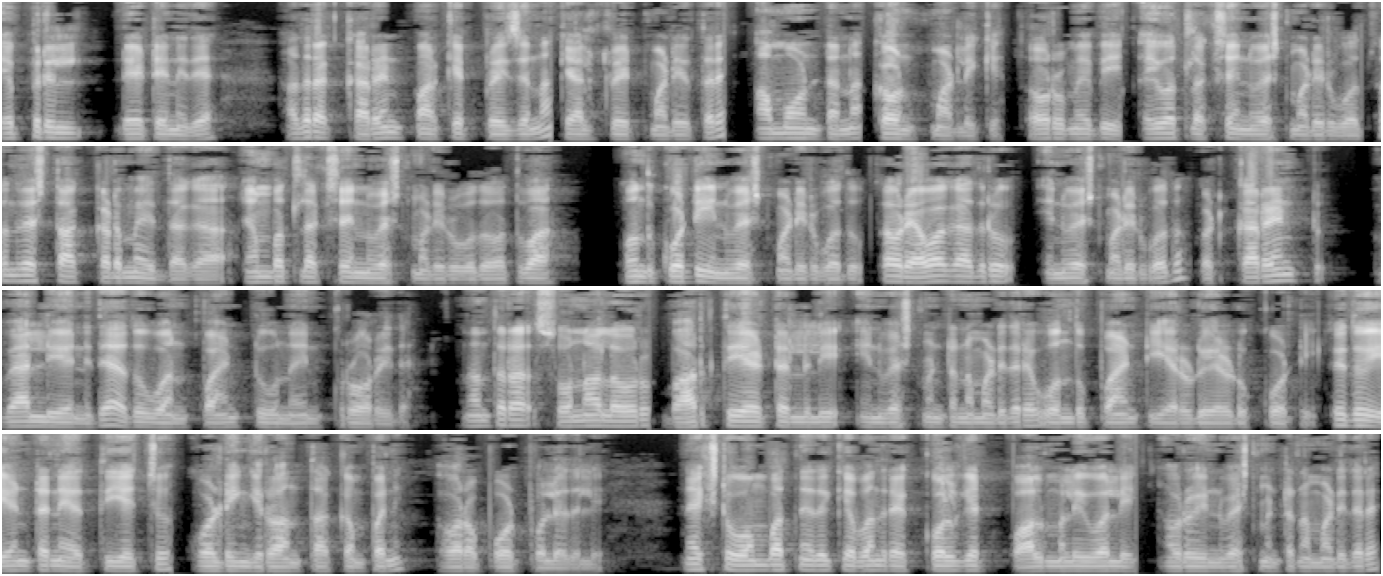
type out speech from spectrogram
April date ಏನಿದೆ, ಅದರ ಕರೆಂಟ್ ಮಾರ್ಕೆಟ್ ಪ್ರೈಸ್ ಅನ್ನ ಕ್ಯಾಲ್ಕುಲೇಟ್ ಮಾಡಿರ್ತಾರೆ. ಅಮೌಂಟ್ ಅನ್ನ ಕೌಂಟ್ ಮಾಡ್ಲಿಕ್ಕೆ. ಅವರು ಮೇ ಬಿ ಐವತ್ ಲಕ್ಷ ಇನ್ವೆಸ್ಟ್ ಮಾಡಿರ್ಬೋದು. ಅಂದ್ರೆ ಸ್ಟಾಕ್ ಕಡಿಮೆ ಇದ್ದಾಗ ಎಂಬತ್ ಲಕ್ಷ ಇನ್ವೆಸ್ಟ್ ಮಾಡಿರ್ಬೋದು ಅಥವಾ ಒಂದು ಕೋಟಿ ಇನ್ವೆಸ್ಟ್ ಮಾಡಿರ್ಬೋದು. ಅವ್ರು ಯಾವಾಗಾದ್ರೂ ಇನ್ವೆಸ್ಟ್ ಮಾಡಿರ್ಬೋದು. ಬಟ್ ಕರೆಂಟ್ ವ್ಯಾಲ್ಯೂ ಏನಿದೆ, ಅದು one point two nine crore ಇದೆ. ನಂತರ ಸೋನಾಲ್ ಅವರು ಭಾರತೀಯ ಏರ್ಟೆಲ್ ಅಲ್ಲಿ ಇನ್ವೆಸ್ಟ್ಮೆಂಟ್ ಅನ್ನು ಮಾಡಿದರೆ ಒಂದು ಪಾಯಿಂಟ್ ಎರಡು ಎರಡು ಕೋಟಿ. ಇದು ಎಂಟನೇ ಅತಿ ಹೆಚ್ಚು ಹೋಲ್ಡಿಂಗ್ ಇರುವಂತಹ ಕಂಪನಿ ಅವರ ಪೋರ್ಟ್ಫೋಲಿಯೋದಲ್ಲಿ ನೆಕ್ಸ್ಟ್ ಒಂಬತ್ತನೇದಕ್ಕೆ ಬಂದ್ರೆ ಕೋಲ್ಗೇಟ್ ಪಾಲ್ಮಲಿವಲ್ಲಿ ಅವರು ಇನ್ವೆಸ್ಟ್ಮೆಂಟ್ ಅನ್ನು ಮಾಡಿದ್ದಾರೆ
